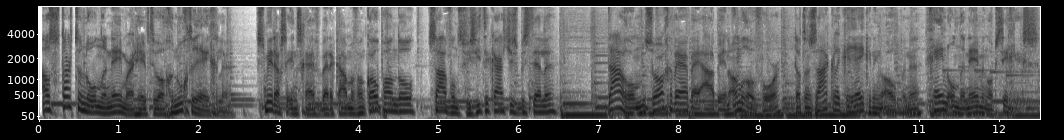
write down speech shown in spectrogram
Als startende ondernemer heeft u wel genoeg te regelen. Smiddags inschrijven bij de Kamer van Koophandel, s'avonds visitekaartjes bestellen. Daarom zorgen we er bij ABN AMRO voor dat een zakelijke rekening openen geen onderneming op zich is.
